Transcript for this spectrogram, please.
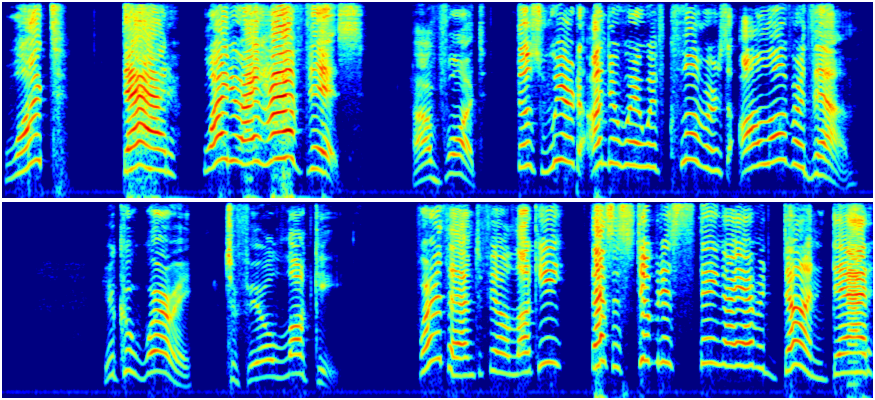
What? Dad, why do I have this? Have what? Those weird underwear with clovers all over them. You could wear it to feel lucky. Wear them to feel lucky? That's the stupidest thing I ever done, Dad.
